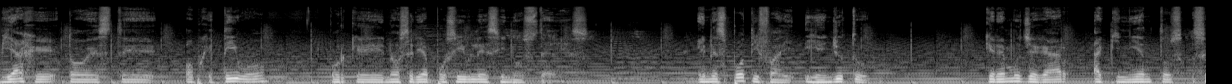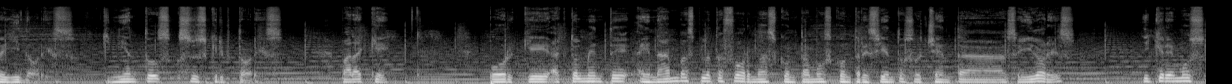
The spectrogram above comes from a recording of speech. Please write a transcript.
viaje, todo este objetivo, porque no sería posible sin ustedes. En Spotify y en YouTube queremos llegar a 500 seguidores. 500 suscriptores. ¿Para qué? Porque actualmente en ambas plataformas contamos con 380 seguidores y queremos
